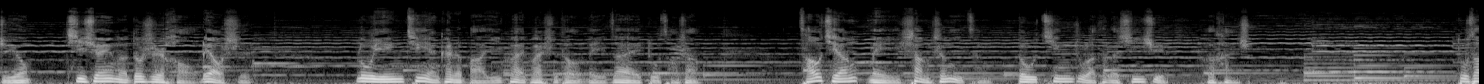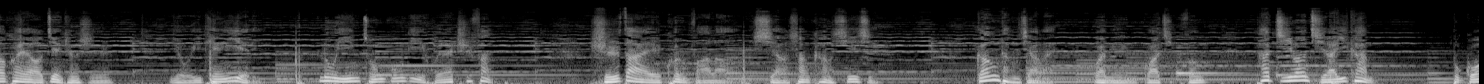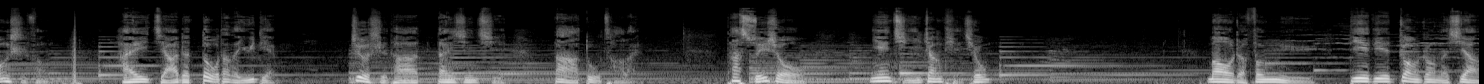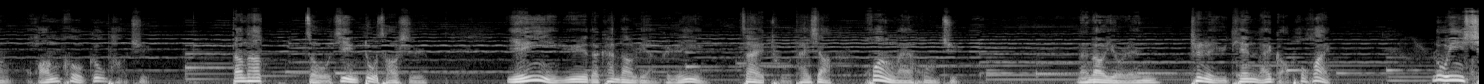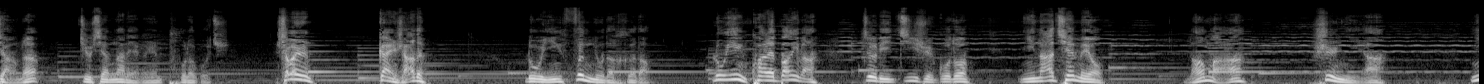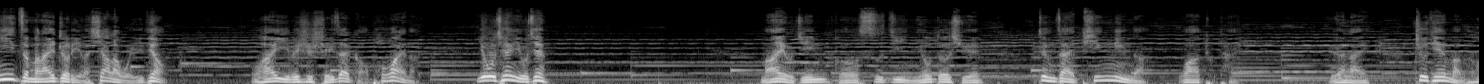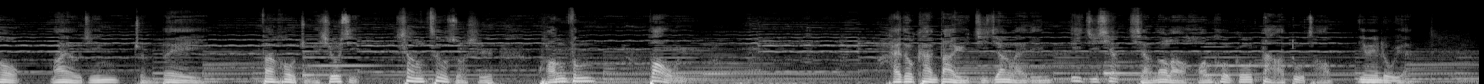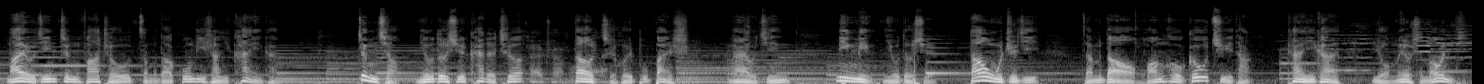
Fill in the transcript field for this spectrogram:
使用气宣用的都是好料石。露营亲眼看着把一块块石头垒在渡槽上，槽墙每上升一层。都倾注了他的心血和汗水。杜骚快要建成时，有一天夜里，陆莹从工地回来吃饭，实在困乏了，想上炕歇歇。刚躺下来，外面刮起风，他急忙起来一看，不光是风，还夹着豆大的雨点，这使他担心起大渡槽来。他随手拈起一张铁锹。冒着风雨，跌跌撞撞地向皇后沟跑去。当他走进渡槽时，隐隐约约地看到两个人影在土台下晃来晃去。难道有人趁着雨天来搞破坏？陆英想着，就向那两个人扑了过去。什么人？干啥的？陆英愤怒地喝道：“陆英，快来帮一把！这里积水过多，你拿签没有？”老马，是你啊？你怎么来这里了？吓了我一跳，我还以为是谁在搞破坏呢。有钱有钱。马有金和司机牛德学正在拼命的挖土台。原来这天晚饭后，马有金准备饭后准备休息，上厕所时，狂风暴雨。抬头看大雨即将来临，立即想想到了皇后沟大渡槽。因为路远，马有金正发愁怎么到工地上去看一看。正巧牛德学开着车到指挥部办事，马有金命令牛德学：当务之急，咱们到皇后沟去一趟，看一看有没有什么问题。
